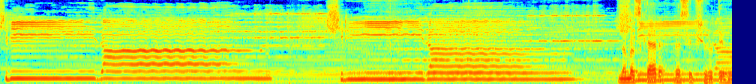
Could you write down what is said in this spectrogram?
श्रीराम श्रीराम नमस्कार रसिक श्रोते हो।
